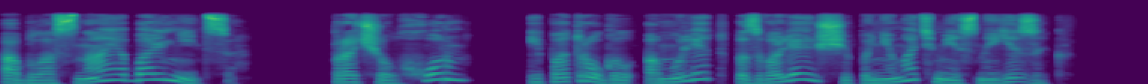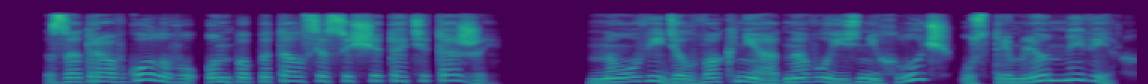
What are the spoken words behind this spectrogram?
«Областная больница», — прочел Хорн и потрогал амулет, позволяющий понимать местный язык. Задрав голову, он попытался сосчитать этажи, но увидел в окне одного из них луч, устремленный вверх.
